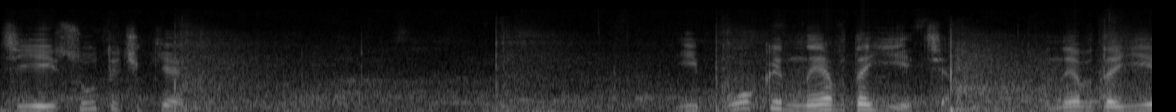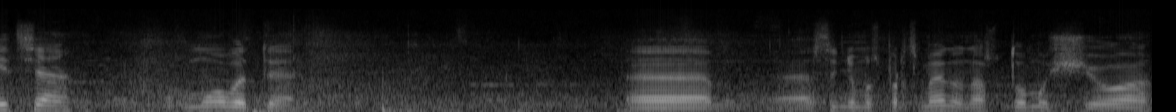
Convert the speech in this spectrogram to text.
цієї сутички. І поки не вдається. Не вдається вмовити е, синьому спортсмену нас в тому, що,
